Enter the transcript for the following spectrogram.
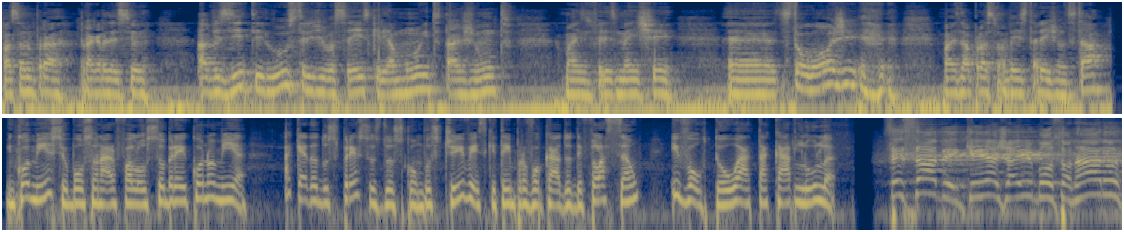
passando para agradecer a visita ilustre de vocês. Queria muito estar junto, mas infelizmente é, estou longe. Mas na próxima vez estarei junto, tá? Em comício, Bolsonaro falou sobre a economia, a queda dos preços dos combustíveis, que tem provocado deflação, e voltou a atacar Lula. Vocês sabem quem é Jair Bolsonaro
